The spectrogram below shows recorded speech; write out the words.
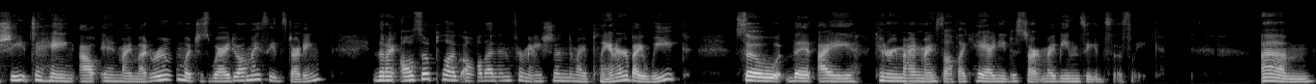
sheet to hang out in my mudroom, which is where I do all my seed starting. And then I also plug all that information into my planner by week so that I can remind myself, like, hey, I need to start my bean seeds this week. Um,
